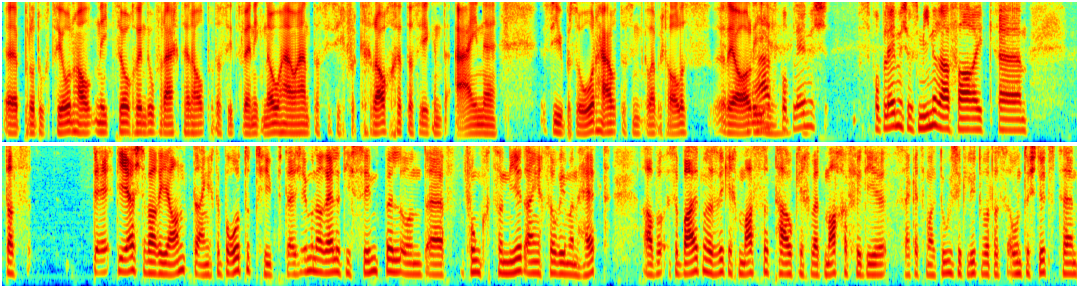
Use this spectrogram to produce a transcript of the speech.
äh, Produktion halt nicht so können aufrechterhalten dass sie zu wenig Know-how haben dass sie sich verkrachen dass irgendeine sie übers Ohr haut das sind glaube ich alles reale Ja, das, Problem ist, das Problem ist aus meiner Erfahrung, ähm, dass der, die erste Variante, eigentlich der Prototyp, der ist immer noch relativ simpel und äh, funktioniert eigentlich so, wie man hat. Aber sobald man das wirklich massentauglich wird machen für die, sag jetzt mal, 1000 Leute, die das unterstützt haben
